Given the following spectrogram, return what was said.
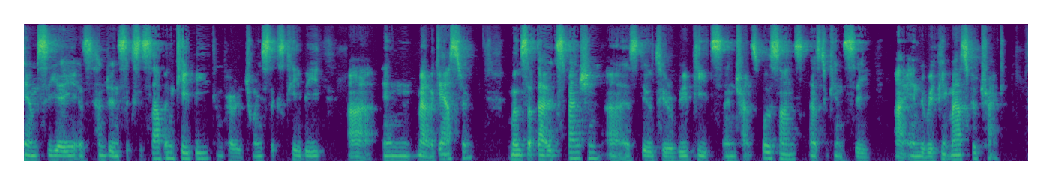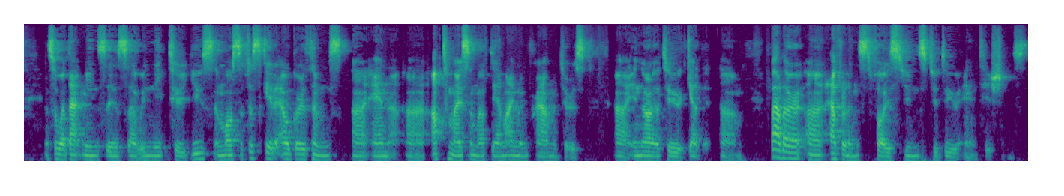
PMCA is 167 kb compared to 26 kb uh, in melanogaster. Most of that expansion uh, is due to repeats in transposons, as you can see in the RepeatMasker track. And so what that means is that we need to use more sophisticated algorithms uh, and uh, optimize some of the alignment parameters uh, in order to get um, better uh, evidence for students to do annotations.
